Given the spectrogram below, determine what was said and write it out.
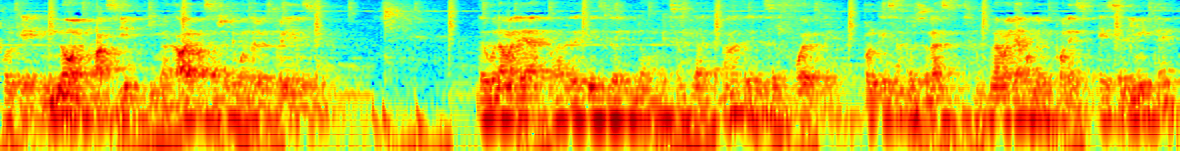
porque no es fácil y me acaba de pasar, ya te cuento la experiencia. De alguna manera vas a tener que decirle, no, esa es la, vas a tener que ser fuerte, porque esas personas, de alguna manera cuando les pones ese límite,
